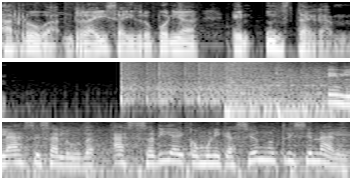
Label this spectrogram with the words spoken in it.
arroba Raíza Hidroponía en Instagram. Enlace Salud, asesoría y comunicación nutricional.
